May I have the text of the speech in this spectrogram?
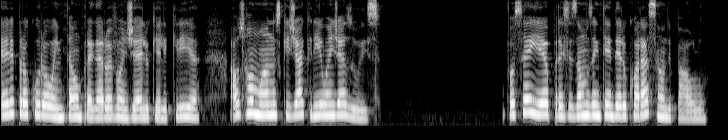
Ele procurou então pregar o evangelho que ele cria aos romanos que já criam em Jesus. Você e eu precisamos entender o coração de Paulo.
